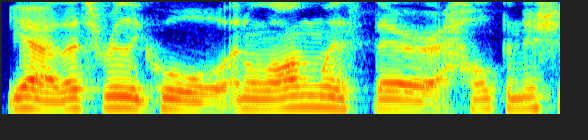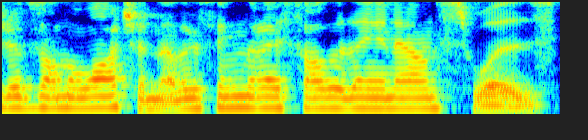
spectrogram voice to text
Yeah, that's really cool. And along with their health initiatives on the watch, another thing that I saw that they announced was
